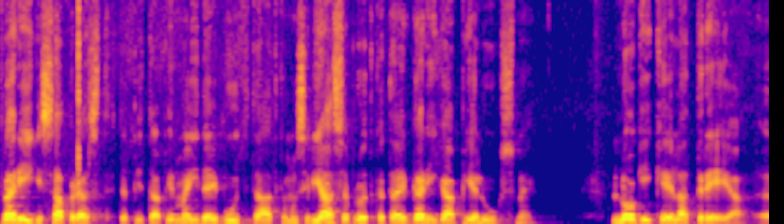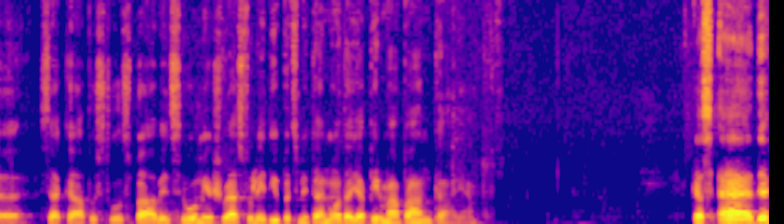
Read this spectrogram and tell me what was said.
svarīgi saprast, tā, pirmā ideja būtu tāda, ka mums ir jāsaprot, ka tā ir garīgā pielūgsme. Logike latreja, uh, saka apustulis Pāvils Romiešu vēstulē 12. nodaļā 1. pantā. Ja? Kas ēda,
